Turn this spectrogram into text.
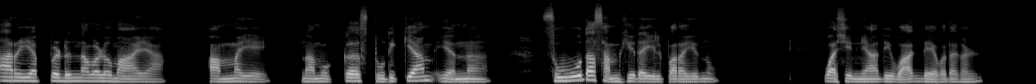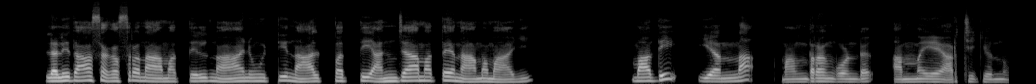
അറിയപ്പെടുന്നവളുമായ അമ്മയെ നമുക്ക് സ്തുതിക്കാം എന്ന് സൂതസംഹിതയിൽ പറയുന്നു. വശിന്യാദി വാഗ്ദേവതകൾ ലളിതാ സഹസ്രനാമത്തിൽ നാനൂറ്റി നാൽപ്പത്തി അഞ്ചാമത്തെ നാമമായി മതി എന്ന മന്ത്രം കൊണ്ട് അമ്മയെ അർച്ചിക്കുന്നു.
